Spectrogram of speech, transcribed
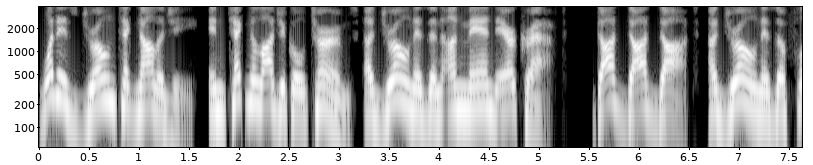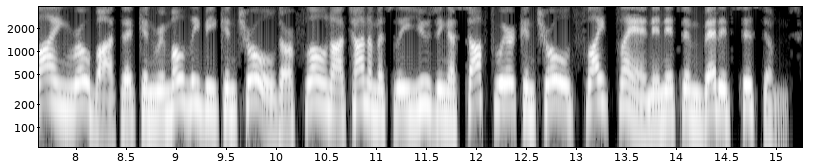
what is drone technology? In technological terms, a drone is an unmanned aircraft. Dot dot dot. A drone is a flying robot that can remotely be controlled or flown autonomously using a software-controlled flight plan in its embedded systems.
